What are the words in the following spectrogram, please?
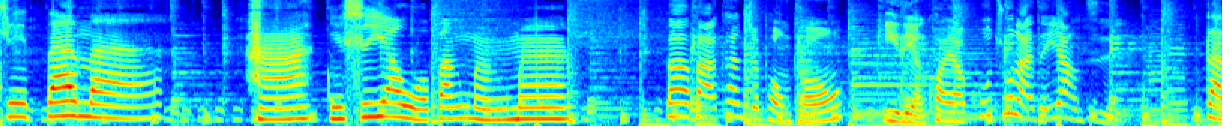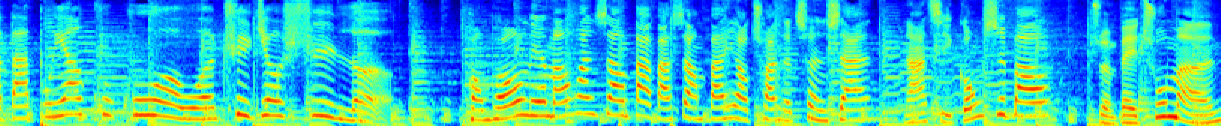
去帮忙。哈，你是要我帮忙吗？爸爸看着鹏鹏，一脸快要哭出来的样子。爸爸不要哭哭哦，我去就是了。鹏鹏连忙换上爸爸上班要穿的衬衫，拿起公事包。准备出门。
